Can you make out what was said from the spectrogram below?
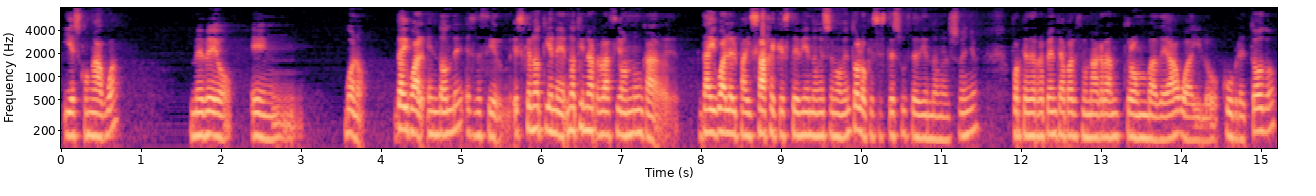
y es con agua. Me veo en, bueno, da igual en dónde, es decir, es que no tiene, no tiene relación nunca, da igual el paisaje que esté viendo en ese momento, lo que se esté sucediendo en el sueño porque de repente aparece una gran tromba de agua y lo cubre todo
